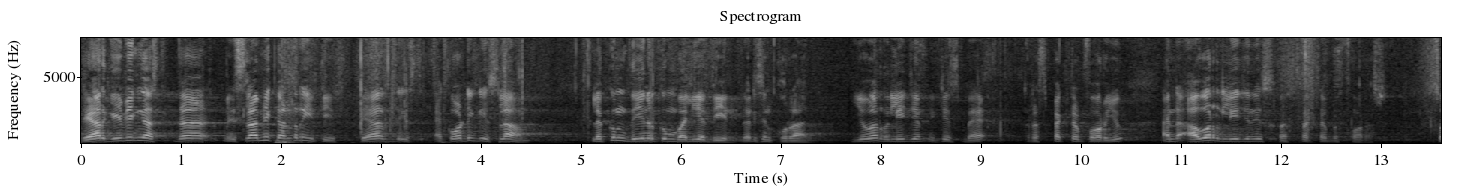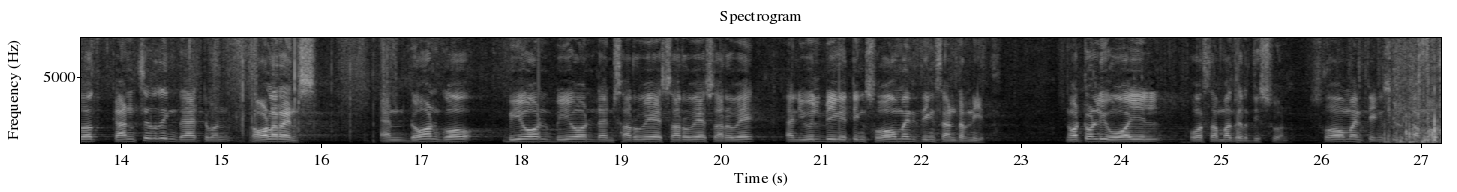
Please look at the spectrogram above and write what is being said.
They are giving us the Islamic country it is. They are, according to Islam, lakum deenukum waliya deen. That is in Quran. Your religion, it is respected for you and our religion is respectable for us. So considering that one tolerance and don't go beyond, beyond and survey, survey, survey and you will be getting so many things underneath. Not only oil or some other this one. So many things will come up.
